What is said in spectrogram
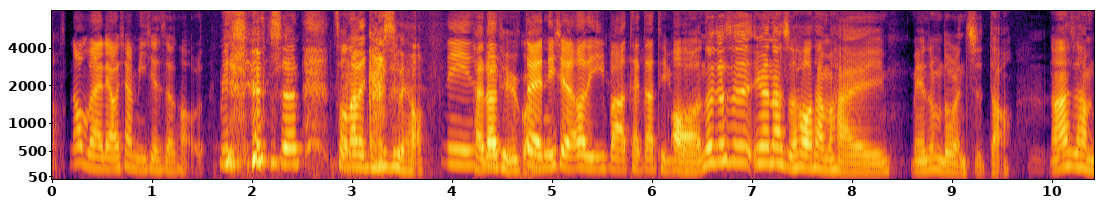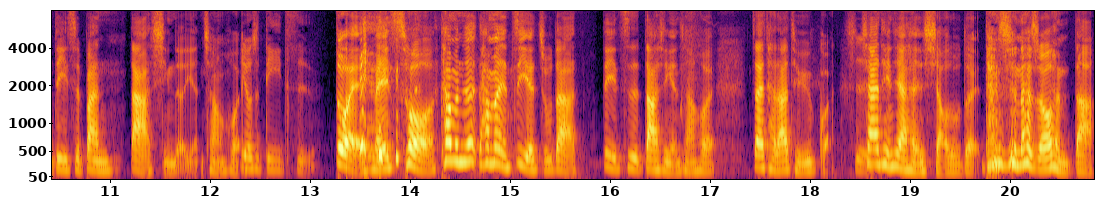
那我们来聊一下米先生好了。米先生从哪里开始聊？你台大体育馆。对，你写二零一八台大体育馆。哦，那就是因为那时候他们还没那么多人知道，然后那是他们第一次办大型的演唱会，又是第一次。对，没错，他们这他们自己也主打第一次大型演唱会，在台大体育馆。是，现在听起来很小，对不对？但是那时候很大，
